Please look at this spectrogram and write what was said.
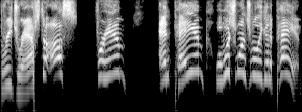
three drafts to us for him and pay him? Well, which one's really going to pay him?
